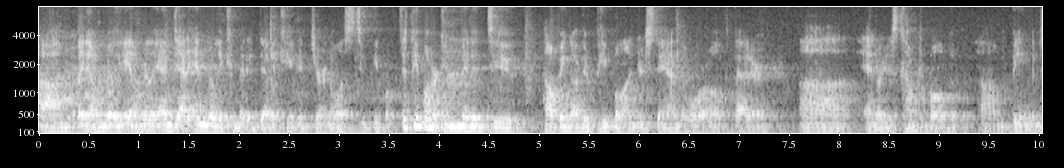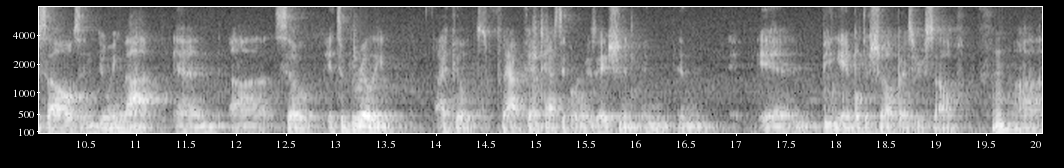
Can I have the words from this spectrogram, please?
Um, but you know, really, you know, really, and, and really committed, dedicated journalists to people, just people who are committed to helping other people understand the world better, uh, and are just comfortable with um, being themselves and doing that. And uh, so it's a really, I feel, fantastic organization in, in, in being able to show up as yourself. Mm-hmm. Uh,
